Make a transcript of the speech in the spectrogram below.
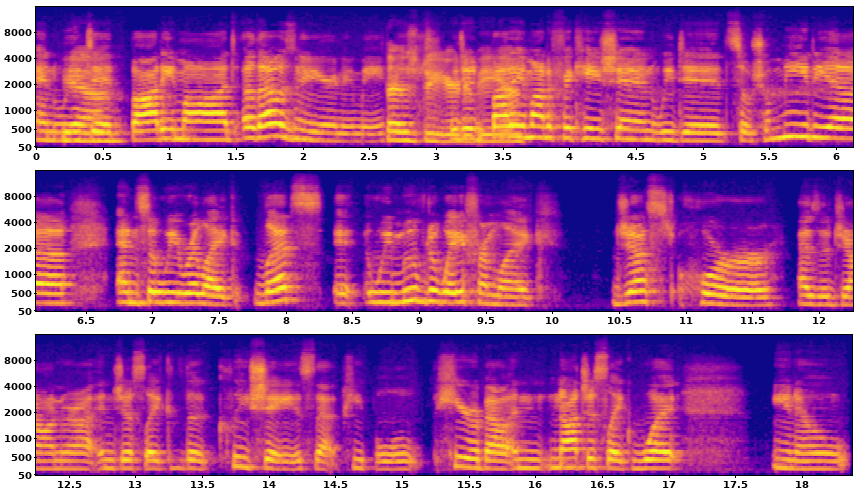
and we Yeah. did body mod. Oh, that was New Year, New Me That was New Year we did body yeah. modification we did social media and so we were like let's it, we moved away from like just horror as a genre and just like the cliches that people hear about and not just like what you know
